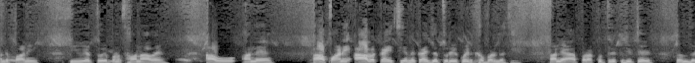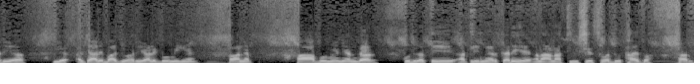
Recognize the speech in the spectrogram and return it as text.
અને પાણી પીવે તોય પણ થવાના આવે. આવું. અને આ પાણી આવે કંઈથી અને કંઈ જતું રહે કોઈને ખબર નથી. અને આ પ્રાકૃતિક રીતે સૌંદર્ય ચારે બાજુ હરિયાળી ભૂમિ છે. અને આ ભૂમિની અંદર કુદરતી આટલી મેર કરી છે અને આનાથી વિશેષ વધુ થાય તો સારું.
